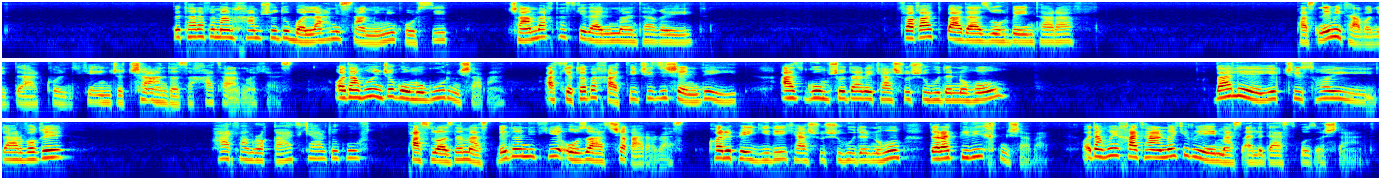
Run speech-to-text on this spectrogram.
به طرف من خم شد و با لحنی صمیمی پرسید چند وقت است که در این منطقه اید؟ فقط بعد از ظهر به این طرف. پس نمی توانید درک کنید که اینجا چه اندازه خطرناک است. آدم ها اینجا گم و گور می شوند. از کتاب خطی چیزی شنیده اید؟ از گم شدن کشف و شهود نهم؟ بله یک چیزهایی در واقع حرفم را قطع کرد و گفت پس لازم است بدانید که اوضاع از چه قرار است کار پیگیری کشف و شهود نهم دارد بیریخت می شود آدم های خطرناکی روی این مسئله دست گذاشتند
